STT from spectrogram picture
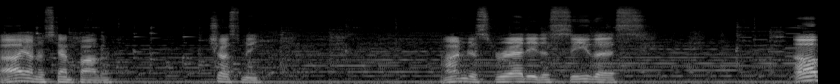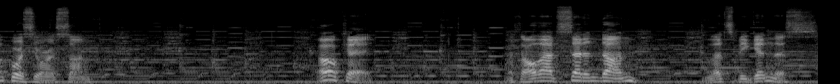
I understand, Father. Trust me. I'm just ready to see this. Of course you are, a son. Okay. With all that said and done, let's begin this.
